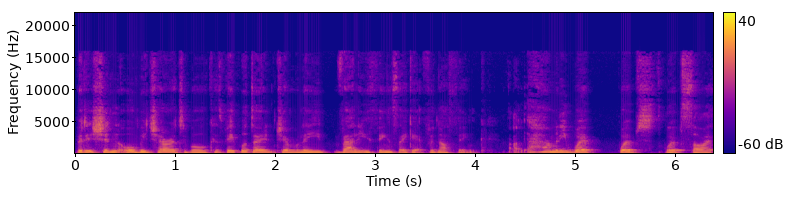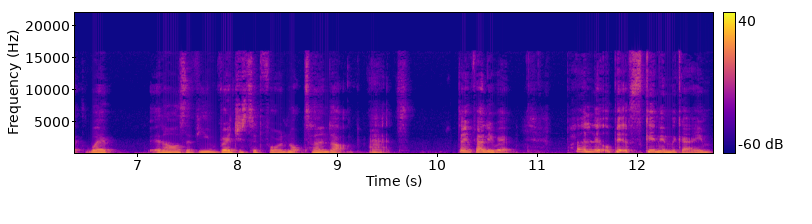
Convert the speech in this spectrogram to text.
But it shouldn't all be charitable because people don't generally value things they get for nothing. How many web, web website web webinars have you registered for and not turned up at? Don't value it. Put a little bit of skin in the game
